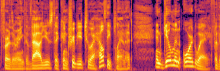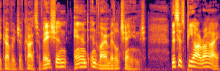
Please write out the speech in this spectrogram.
furthering the values that contribute to a healthy planet, and Gilman Ordway for the coverage of conservation and environmental change. This is PRI,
